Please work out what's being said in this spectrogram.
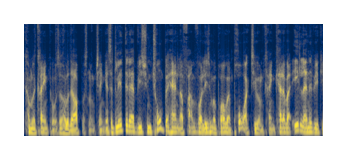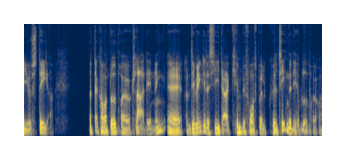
komme noget creme på, så holder det op og sådan nogle ting. Altså, det er lidt det der, at vi symptombehandler frem for ligesom at prøve at være proaktiv omkring, kan der være et eller andet, vi kan justere? Og der kommer blodprøver klart ind. Ikke? Øh, og det er vigtigt at sige, at der er kæmpe forskel på kvaliteten af de her blodprøver.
